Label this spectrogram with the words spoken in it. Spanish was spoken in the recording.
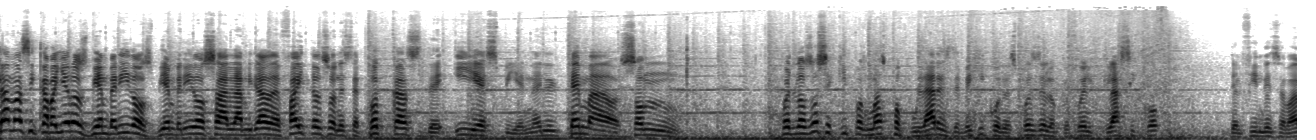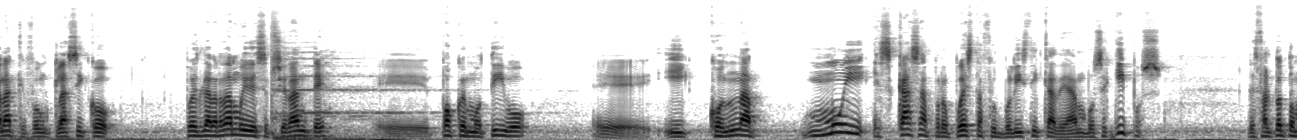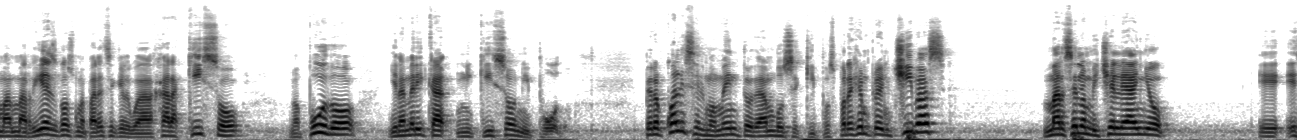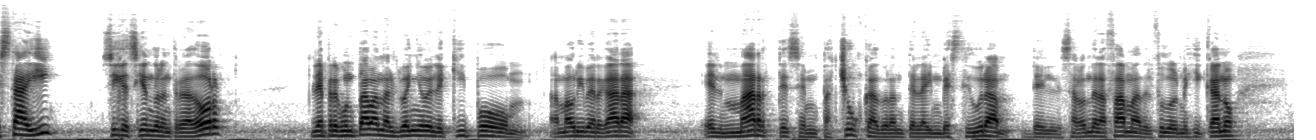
Damas y caballeros, bienvenidos, bienvenidos a la mirada de Faitelson, este podcast de ESPN. El tema son pues los dos equipos más populares de México después de lo que fue el clásico del fin de semana, que fue un clásico, pues la verdad muy decepcionante, eh, poco emotivo eh, y con una muy escasa propuesta futbolística de ambos equipos. Les faltó tomar más riesgos, me parece que el Guadalajara quiso, no pudo, y el América ni quiso ni pudo. Pero ¿cuál es el momento de ambos equipos? Por ejemplo, en Chivas, Marcelo Michele Año eh, está ahí, sigue siendo el entrenador. Le preguntaban al dueño del equipo, a Mauri Vergara, el martes en Pachuca durante la investidura del Salón de la Fama del fútbol mexicano,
